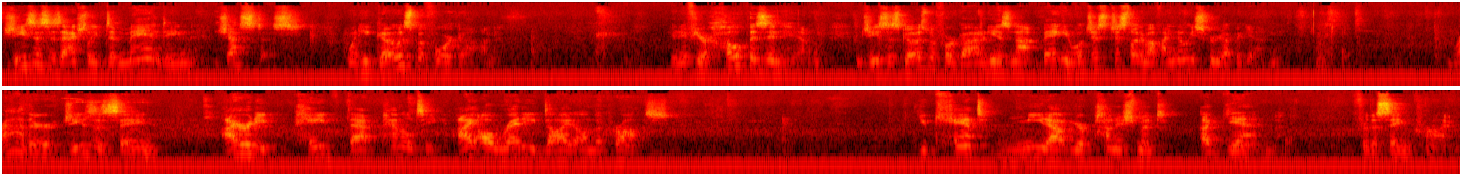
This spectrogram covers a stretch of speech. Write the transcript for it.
Jesus is actually demanding justice when he goes before God. And if your hope is in him, Jesus goes before God and he is not begging, well, just, just let him off. I know he screwed up again. Rather, Jesus is saying, I already paid that penalty. I already died on the cross. You can't mete out your punishment again for the same crime.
